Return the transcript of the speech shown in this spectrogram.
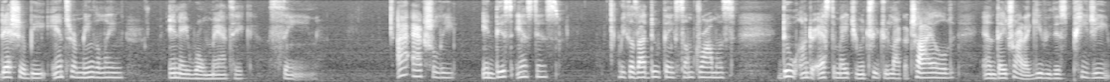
that should be intermingling in a romantic scene. I actually in this instance because I do think some dramas do underestimate you and treat you like a child and they try to give you this PG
